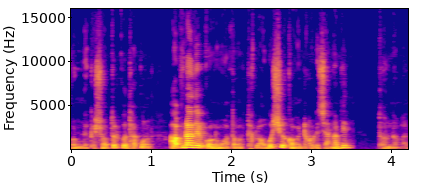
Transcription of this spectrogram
অন্যকে সতর্ক থাকুন। আপনাদের কোনো মতামত থাকলে অবশ্যই কমেন্ট করে জানাবেন। ধন্যবাদ।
